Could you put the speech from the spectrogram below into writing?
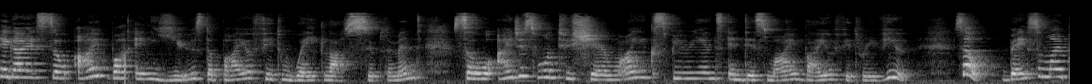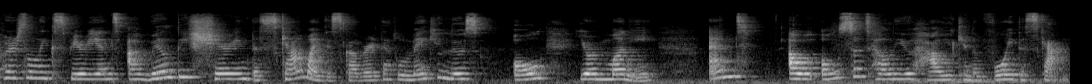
Hey guys, so I bought and used the BioFit weight loss supplement, so I just want to share my experience in this My BioFit review. So, based on my personal experience, I will be sharing the scam I discovered that will make you lose all your money and I will also tell you how you can avoid the scam.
